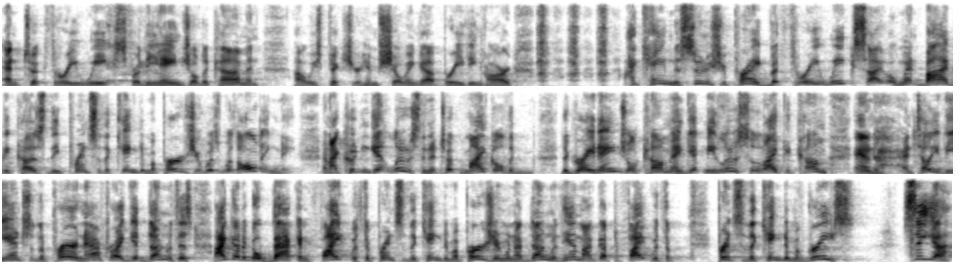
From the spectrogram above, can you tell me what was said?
and took three weeks for the angel to come. And I always picture him showing up, breathing hard. I came as soon as you prayed, but three weeks I went by because the prince of the kingdom of Persia was withholding me, and I couldn't get loose. And it took Michael, the, the great angel, come and get me loose so that I could come and, and tell you the answer to the prayer. And after I get done with this, I got to go back and fight with the prince of the kingdom of Persia. And when I'm done with him, I've got to fight with the prince of the kingdom of Greece. See ya.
